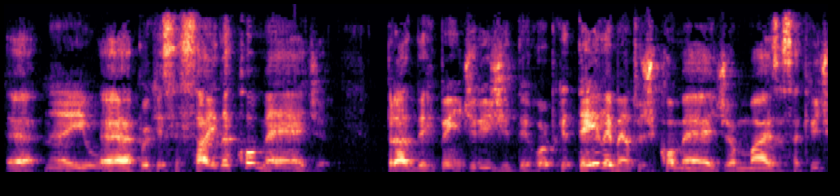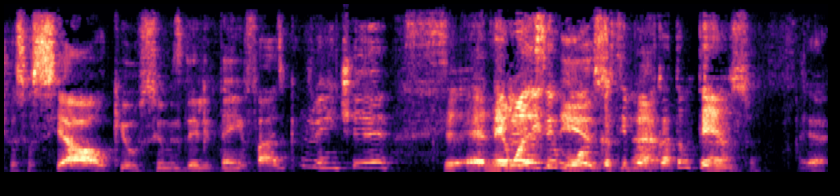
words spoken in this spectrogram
É. né? O... É, porque você sair da comédia pra de repente dirigir terror, porque tem elementos de comédia, mas essa crítica social que os filmes dele têm faz com que a gente. é, nem é um alívio cômico, assim, pra né? não ficar tão tenso. É.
